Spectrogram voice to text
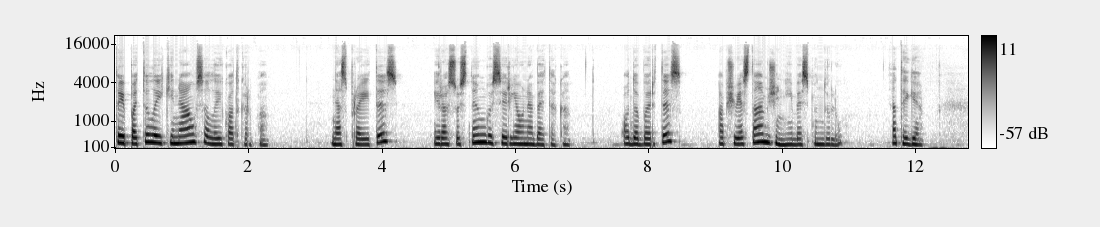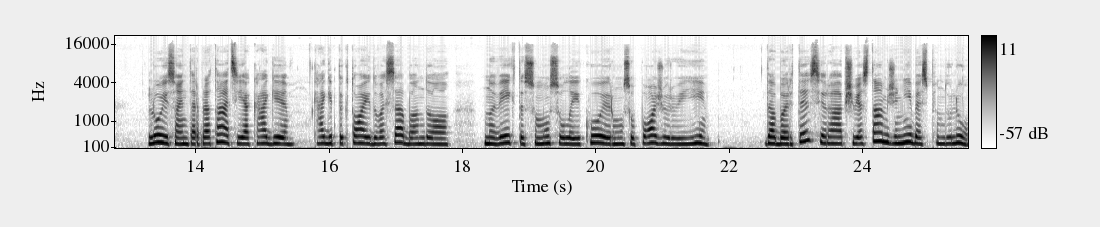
Tai pati laikiniausia laiko atkarpa, nes praeitis yra sustingusi ir jau nebeteka, o dabartis apšviesta amžinybės spindulių. Na taigi, Liuiso interpretacija, kągi, kągi piktoji dvasia bando nuveikti su mūsų laiku ir mūsų požiūriu į jį. Dabartis yra apšviesta amžinybės spindulių.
